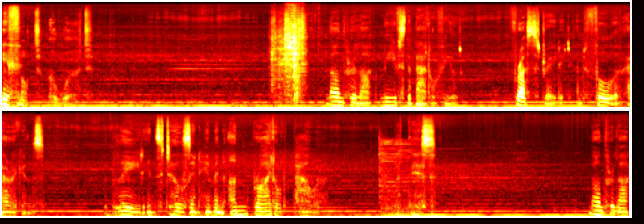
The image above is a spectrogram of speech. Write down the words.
If Not a word. Lanthraloch leaves the battlefield, frustrated and full of arrogance, the blade instills in him an unbridled power. But this. Lanthraloch,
